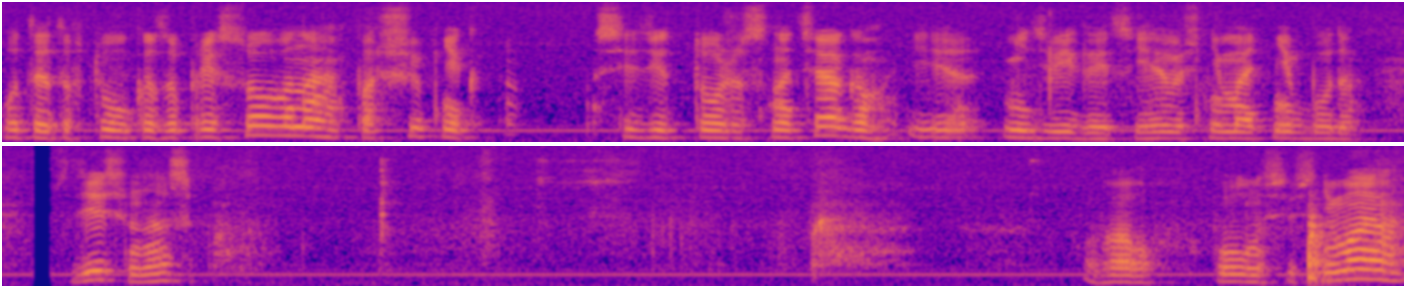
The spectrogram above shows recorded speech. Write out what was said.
Вот эта втулка запрессована, подшипник сидит тоже с натягом и не двигается, я его снимать не буду. Здесь у нас вал полностью снимаю.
